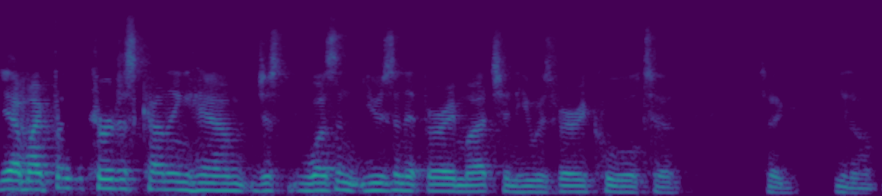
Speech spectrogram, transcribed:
Yeah, my friend Curtis Cunningham just wasn't using it very much, and he was very cool to, to you know,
